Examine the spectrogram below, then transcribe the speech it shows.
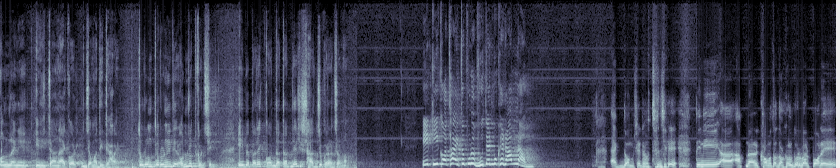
অনলাইনে রিটার্ন আয়কর জমা দিতে হয়। তরুণ তরুণীদের অনুরোধ করছি এই ব্যাপারে করদাতাদের সাহায্য করার জন্য। এ কি কথা? এ তো পুরো ভূতের মুখে রাম নাম। একদম সেটা হচ্ছে যে তিনি আপনার ক্ষমতা দখল করবার পরে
